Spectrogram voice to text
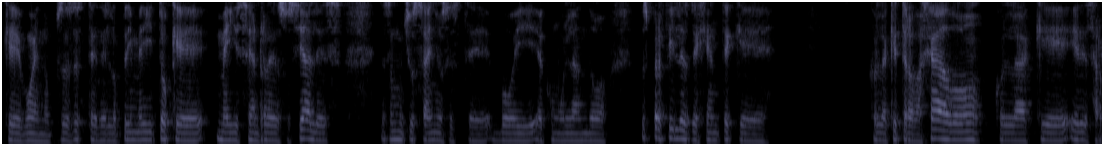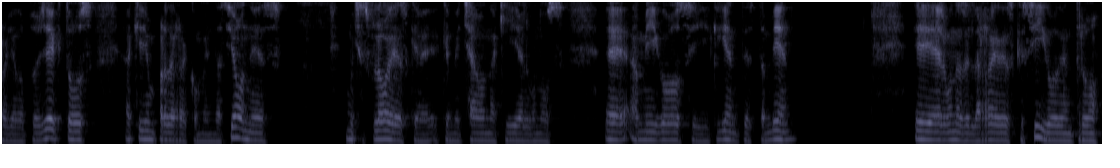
que bueno, pues es este de lo primerito que me hice en redes sociales. Hace muchos años este, voy acumulando pues, perfiles de gente que, con la que he trabajado, con la que he desarrollado proyectos. Aquí hay un par de recomendaciones, muchas flores que, que me echaron aquí algunos eh, amigos y clientes también. Eh, algunas de las redes que sigo dentro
